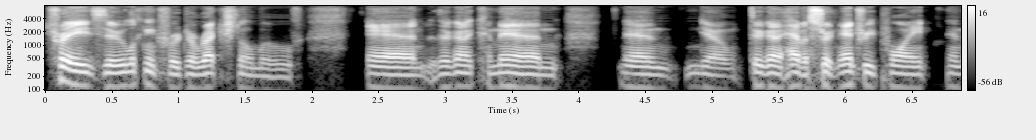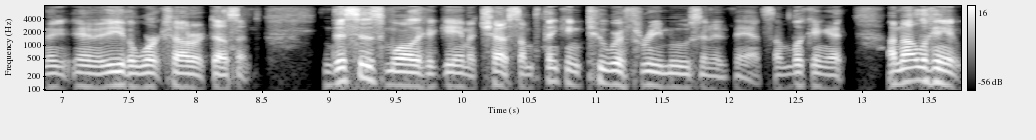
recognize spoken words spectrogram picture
trades, they're looking for a directional move, and they're going to come in, and you know they're going to have a certain entry point, and, they, and it either works out or it doesn't. This is more like a game of chess. I'm thinking two or three moves in advance. I'm looking at. I'm not looking at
